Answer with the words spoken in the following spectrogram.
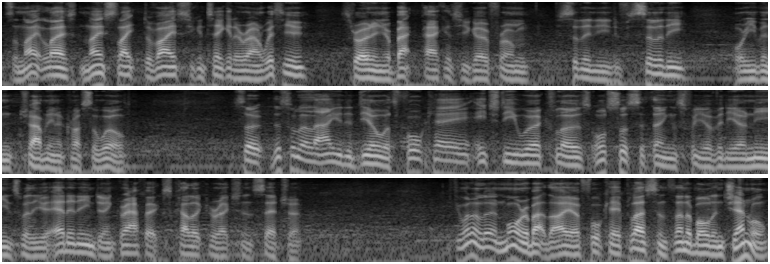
it's a nice, nice light device. You can take it around with you, throw it in your backpack as you go from facility to facility, or even traveling across the world. So this will allow you to deal with 4K, HD workflows, all sorts of things for your video needs, whether you're editing, doing graphics, color correction, etc. If you want to learn more about the Io 4K Plus and Thunderbolt in general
